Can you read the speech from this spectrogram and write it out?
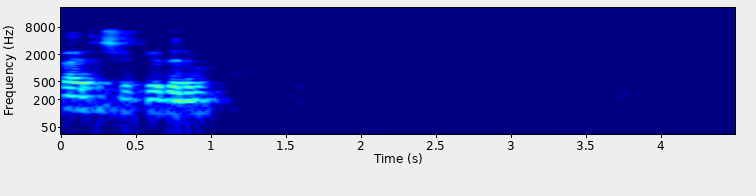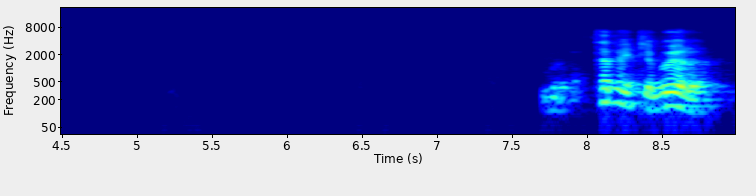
Ben teşekkür ederim. Tabii ki buyurun.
